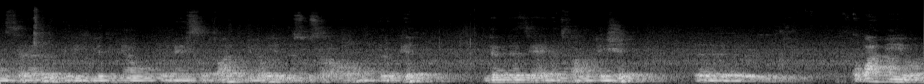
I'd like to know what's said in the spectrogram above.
መሰረትር እንግዲህ የትኛው ቅድሚያ ይሰጠዋል የሚለው የእነሱ ስራ ሆኖ ግን ለእንደዚህ አይነት ፋውንዴሽን ቋሚ የሆነ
